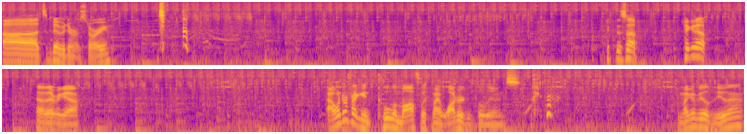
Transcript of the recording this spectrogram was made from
uh, it's a bit of a different story. Pick this up. Pick it up. Oh, there we go. I wonder if I can cool them off with my water balloons. Am I gonna be able to do that?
